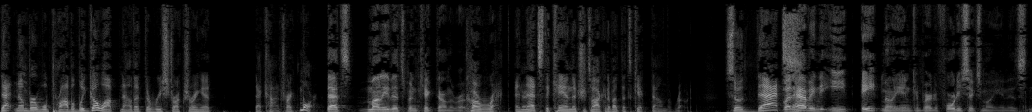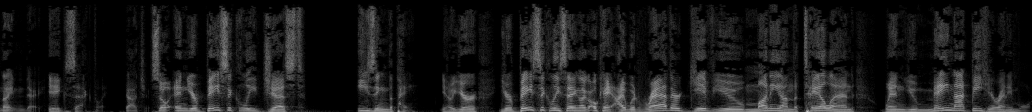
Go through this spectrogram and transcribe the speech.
That number will probably go up now that they're restructuring it, that contract more. That's money that's been kicked down the road. Correct. And that's the can that you're talking about that's kicked down the road. So that's But having to eat eight million compared to forty six million is night and day. exactly. Gotcha. So and you're basically just easing the pain. You know, you're you're basically saying like, okay, I would rather give you money on the tail end when you may not be here anymore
